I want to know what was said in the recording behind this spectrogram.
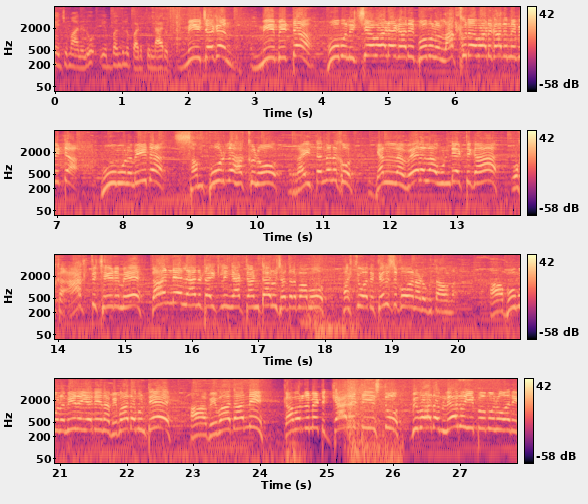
యజమానులు ఇబ్బందులు పడుతున్నారు. మీ జగన్ మీ బిడ్డ భూములు ఇచ్చేవాడే కాదు భూములు లాక్కునేవాడు కాదు మీ బిడ్డ. భూముల మీద సంపూర్ణ హక్కులు రైతన్నలకు ఎల్లవేళలా ఉండేట్టుగా ఒక యాక్ట్ చేయడమే దాన్నే ల్యాండ్ టైటిలింగ్ యాక్ట్ అంటారు చంద్రబాబు. ఫస్ట్ అది తెలుసుకో అని అడుగుతా ఉన్నా. ఆ భూముల మీద ఏదైనా వివాదం ఉంటే ఆ వివాదాన్ని గవర్నమెంట్ గ్యారంటీ ఇస్తూ వివాదం లేదు ఈ భూములు అని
